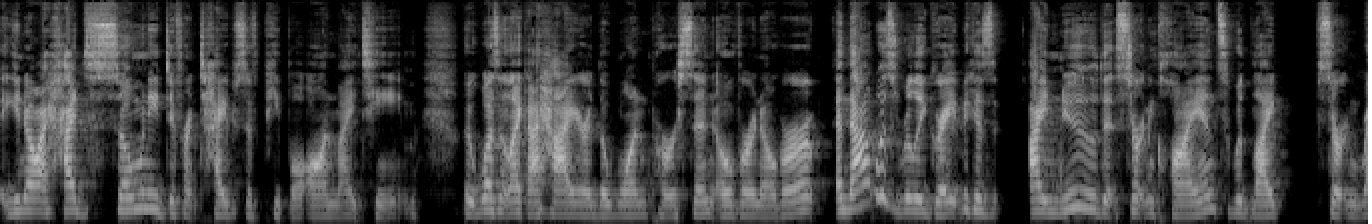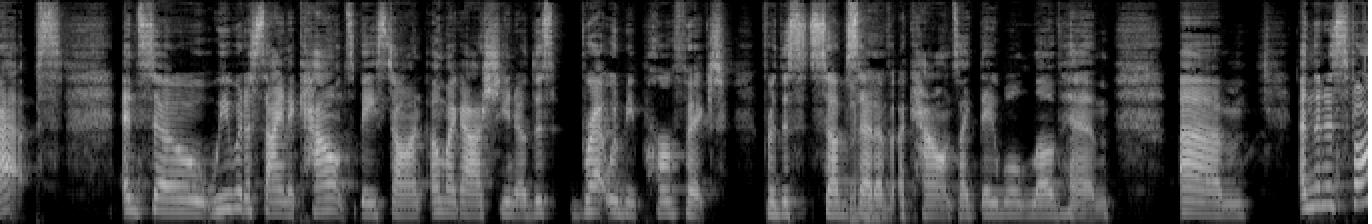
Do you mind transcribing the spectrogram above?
you know, I had so many different types of people on my team. It wasn't like I hired the one person over and over. And that was really great because I knew that certain clients would like certain reps. And so we would assign accounts based on, oh my gosh, you know, this Brett would be perfect for this subset mm-hmm. of accounts. Like they will love him. Um, and then as far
